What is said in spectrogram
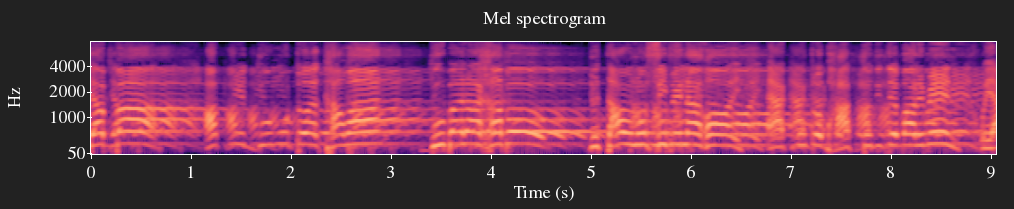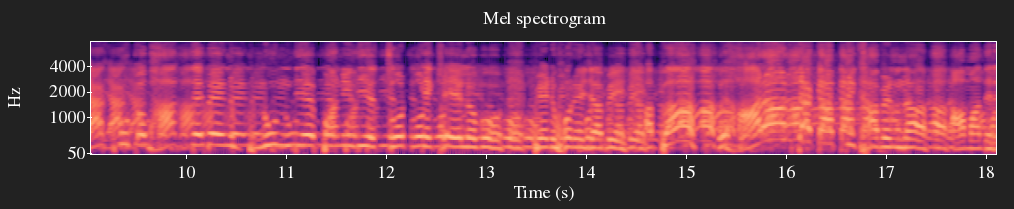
যাব্বা আপনি দুমুটো খাওয়ান, দুবেলা খাব। যে তাও নসিবে না হয়, এক মুঠো ভাত তো দিতে পারবেন। ওই এক মুঠো ভাত দেবেন, নুন দিয়ে, পানি দিয়ে চটকে খেয়ে নেব, পেট ভরে যাবে। আব্বা হারাম টাকা আপনি খাবেন না, আমাদের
